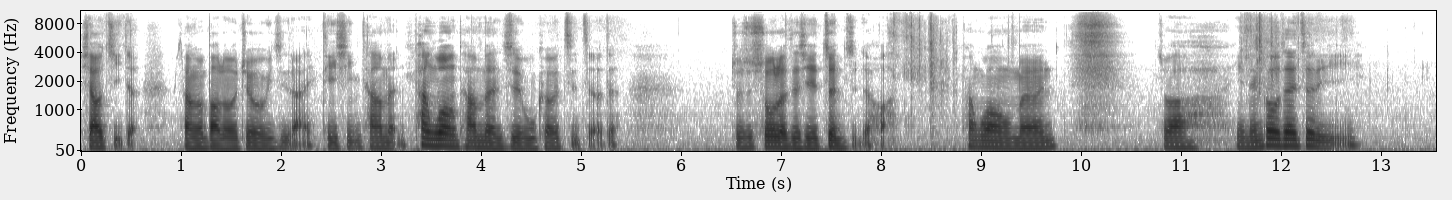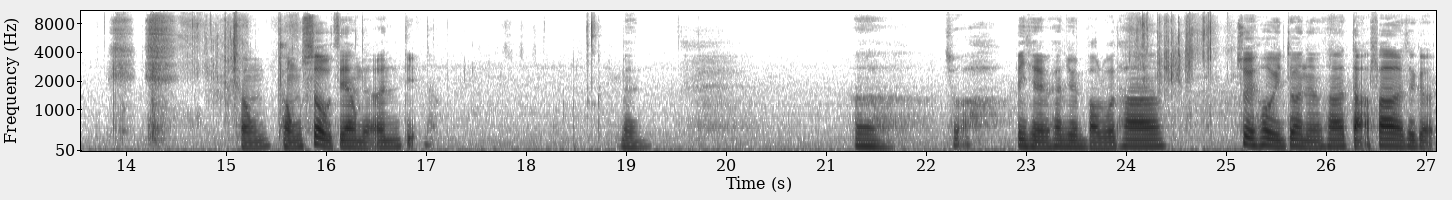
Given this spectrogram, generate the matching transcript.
消极的，反而保罗就一直来提醒他们，盼望他们是无可指责的，就是说了这些正直的话，盼望我们是吧，也能够在这里同同受这样的恩典呢，们。啊，是吧？并且看见保罗他最后一段呢，他打发了这个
